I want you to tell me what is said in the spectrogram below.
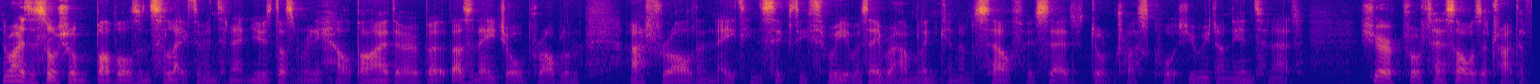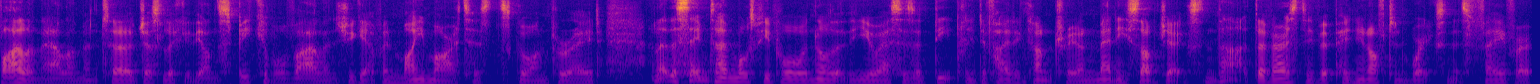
The rise of social bubbles and selective internet news doesn't really help either, but that's an age old problem. After all, in 1863, it was Abraham Lincoln himself who said, Don't trust quotes you read on the internet. Sure, protests always attract a violent element. Uh, just look at the unspeakable violence you get when mime artists go on parade. And at the same time, most people know that the US is a deeply divided country on many subjects, and that diversity of opinion often works in its favour.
